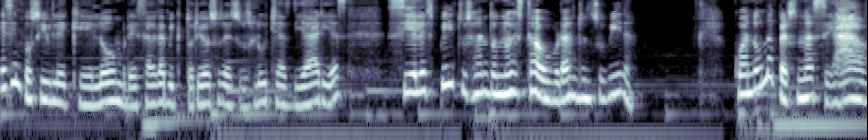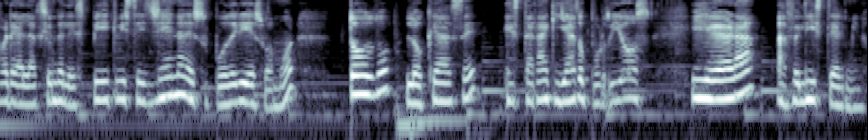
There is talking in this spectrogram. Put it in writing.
Es imposible que el hombre salga victorioso de sus luchas diarias si el Espíritu Santo no está obrando en su vida. Cuando una persona se abre a la acción del Espíritu y se llena de su poder y de su amor, todo lo que hace estará guiado por Dios y llegará a feliz término.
